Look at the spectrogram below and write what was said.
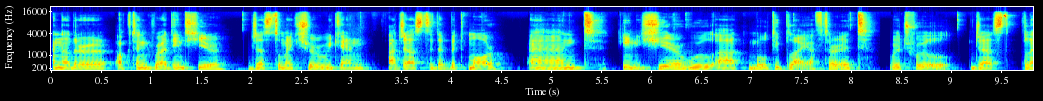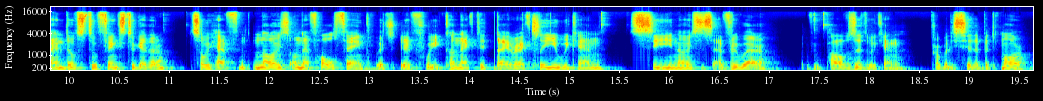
another octane gradient here just to make sure we can adjust it a bit more and in here, we'll add multiply after it, which will just blend those two things together. So we have noise on the whole thing, which if we connect it directly, we can see noises everywhere. If we pause it, we can probably see it a bit more.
